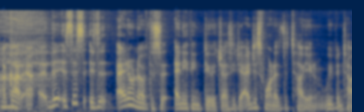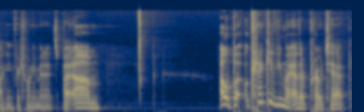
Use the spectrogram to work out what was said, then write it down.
oh god, uh, is this is it? I don't know if this has anything to do with Jessie J. I just wanted to tell you. We've been talking for 20 minutes, but um. Oh, but can I give you my other pro tip?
